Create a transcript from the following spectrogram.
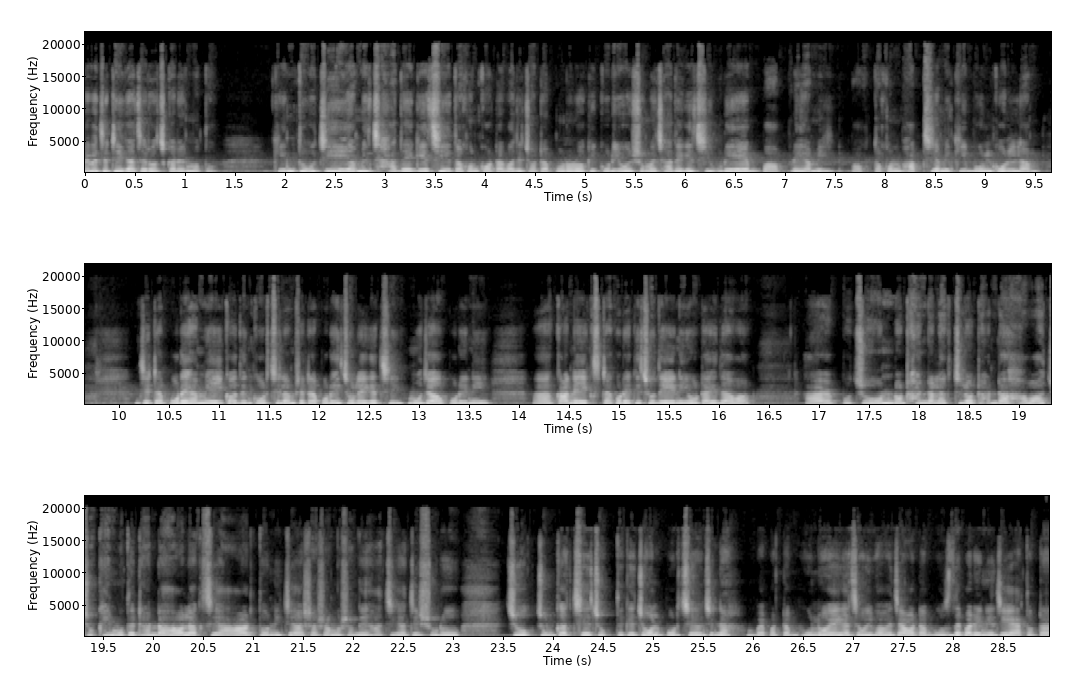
ভেবেছে ঠিক আছে রোজকারের মতো। কিন্তু যেই আমি ছাদে গেছি, তখন কটা বাজে? ছটা পনেরো কি কুড়ি? ওই সময় ছাদে গেছি। ওরে বাপরে, আমি তখন ভাবছি আমি কি ভুল করলাম। যেটা পরে আমি এই কদিন করছিলাম, সেটা পরেই চলে গেছি। মোজাও পরিনি। কানে এক্সট্রা করে কিছু দেয়নি ওটাই দেওয়া। আর প্রচণ্ড ঠান্ডা লাগছিল, ঠান্ডা হাওয়া, চোখের মধ্যে ঠান্ডা হাওয়া লাগছে, আর তো নিচে আসার সঙ্গে সঙ্গে হাঁচি হাঁচি শুরু। চোখ চুলকাচ্ছে, চোখ থেকে জল পড়ছে হচ্ছে না, ব্যাপারটা ভুল হয়ে গেছে, ওইভাবে যাওয়াটা বুঝতে পারিনি যে এতটা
